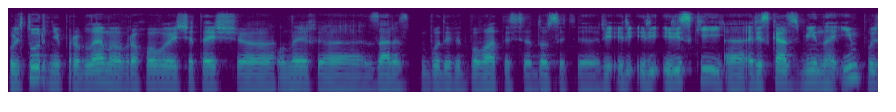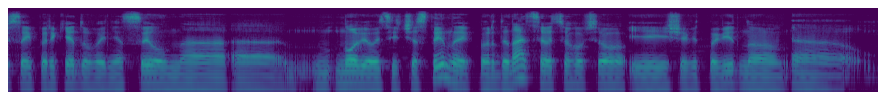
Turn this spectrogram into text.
культурні проблеми, враховуючи те, що у них е, зараз буде відбуватися досить е, рі- рі- рі- різкий, е, різка зміна імпульсу і перекидування сил на е, нові оці частини, координація цього всього, і що відповідно. Е,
